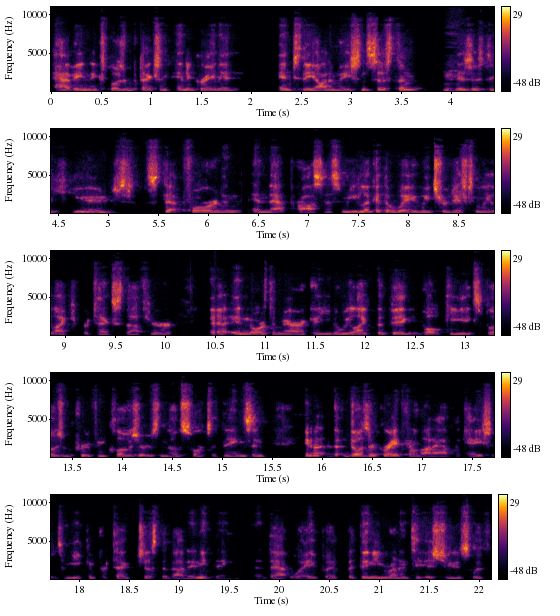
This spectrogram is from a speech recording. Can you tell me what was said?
having explosion protection integrated into the automation system mm-hmm. is just a huge step forward in, in that process. I mean, you look at the way we traditionally like to protect stuff here uh, in North America. You know, we like the big, bulky, explosion-proof enclosures and those sorts of things. And you know, th- those are great for a lot of applications. I mean, you can protect just about anything that way. But but then you run into issues with,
